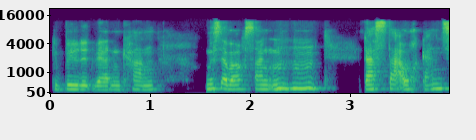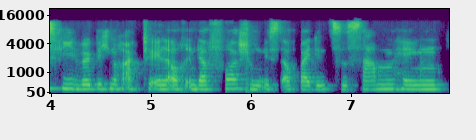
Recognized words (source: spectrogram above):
gebildet werden kann. Ich muss aber auch sagen, mh, dass da auch ganz viel wirklich noch aktuell auch in der Forschung ist, auch bei den Zusammenhängen,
